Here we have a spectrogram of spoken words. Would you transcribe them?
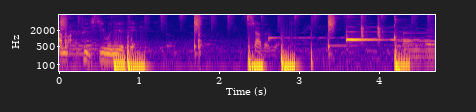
I'm out. Peace. See you when you're a. Chávez. Now we're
